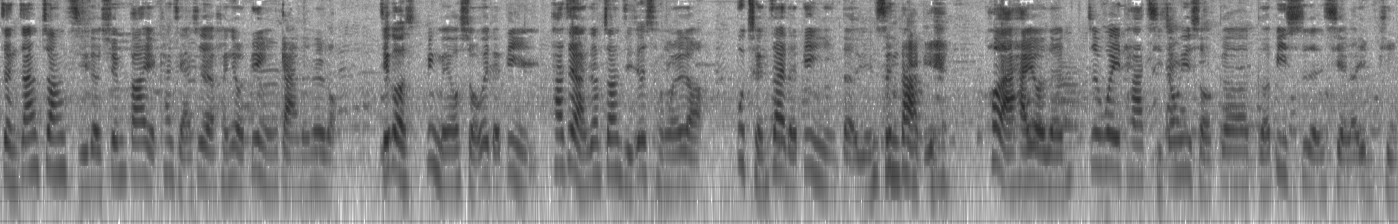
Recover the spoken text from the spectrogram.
整张专辑的宣发也看起来是很有电影感的那种。结果并没有所谓的电影，他这两张专辑就成为了。不存在的电影的原声大碟，后来还有人就为他其中一首歌《隔壁诗人》写了影评，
